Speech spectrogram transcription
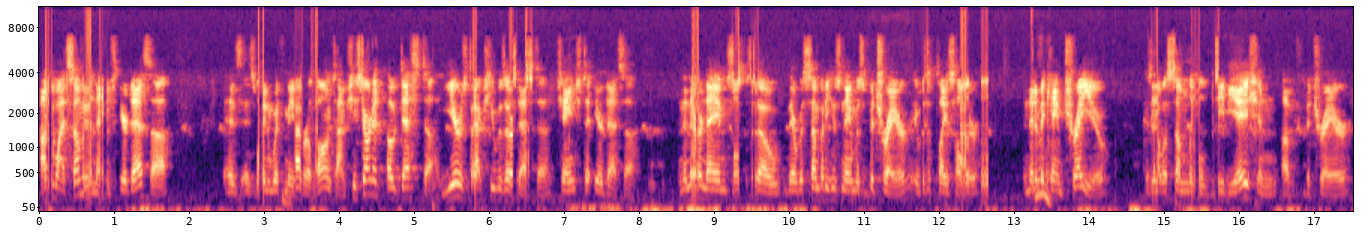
otherwise, some of the names, Irdessa has, has been with me for a long time. She started Odessa. years back. She was Odessa, changed to Irdessa, and then there were names. So there was somebody whose name was Betrayer. It was a placeholder, and then it hmm. became Treyu because that was some little deviation of Betrayer.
